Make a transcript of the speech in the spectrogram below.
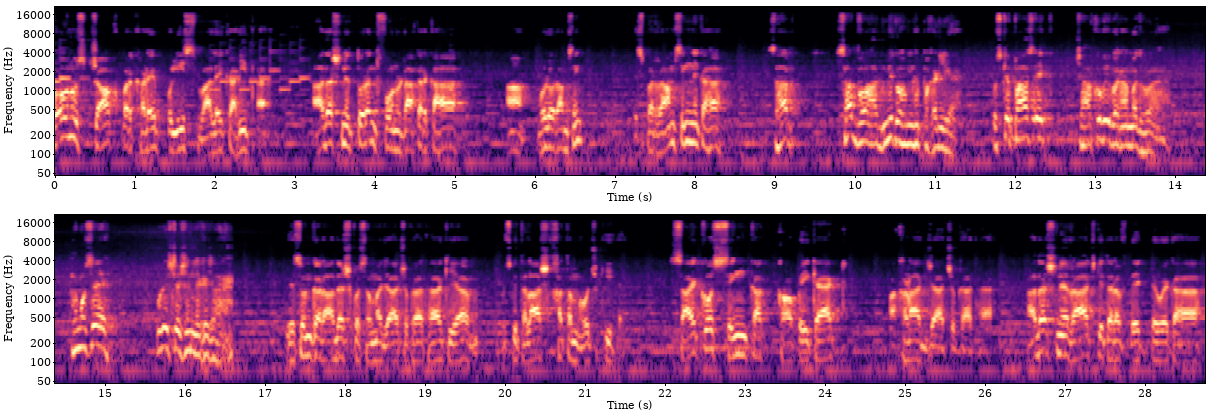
फ़ोन उस चौक पर खड़े पुलिस वाले का ही था। आदर्श ने तुरंत फ़ोन उठाकर कहा हाँ बोलो राम सिंह। इस पर राम सिंह ने कहा, साहब साहब, वो आदमी को हमने पकड़ लिया है। उसके पास एक चाकू भी बरामद हुआ है। हम उसे पुलिस स्टेशन लेके जा रहे हैं। ये सुनकर आदर्श को समझ आ चुका था कि अब उसकी तलाश खत्म हो चुकी है। साइको सिंह का कॉपी कैट पकड़ा जा चुका था। आदर्श ने राज की तरफ़ देखते हुए कहा,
